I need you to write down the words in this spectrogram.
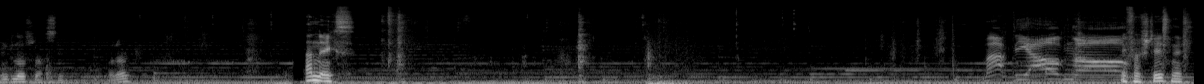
Und loslassen, oder? Ah, nix. Die Augen auf! Ich versteh's nicht.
